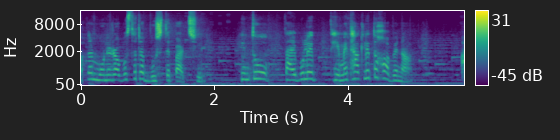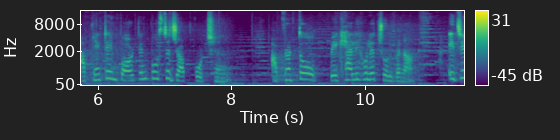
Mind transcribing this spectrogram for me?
আপনার মনের অবস্থাটা বুঝতে পারছি কিন্তু তাই বলে থেমে থাকলে তো হবে না। আপনি একটা ইম্পর্টেন্ট পোস্টে জব করছেন আপনার তো বেখেয়ালি হলে চলবে না। এই যে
